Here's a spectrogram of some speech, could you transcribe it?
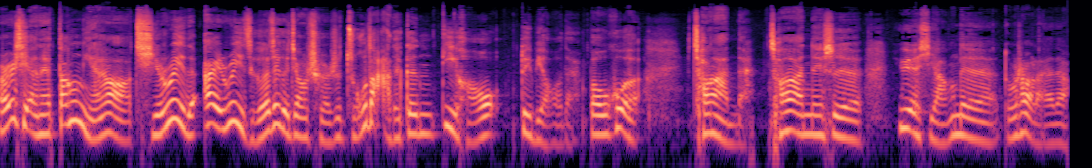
而且呢，当年啊，奇瑞的艾瑞泽这个轿车是主打的跟帝豪对标的，包括长安的，长安的是悦翔的多少来的？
